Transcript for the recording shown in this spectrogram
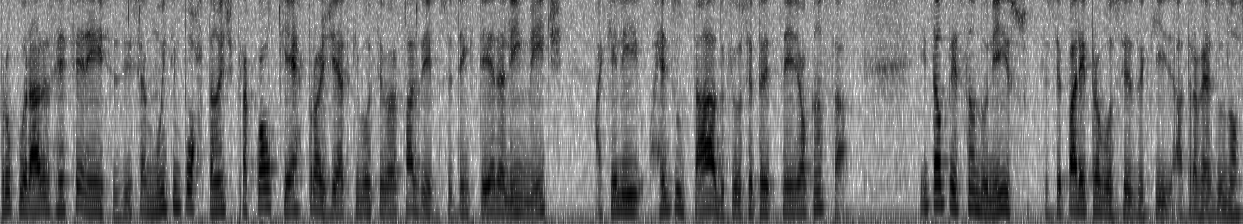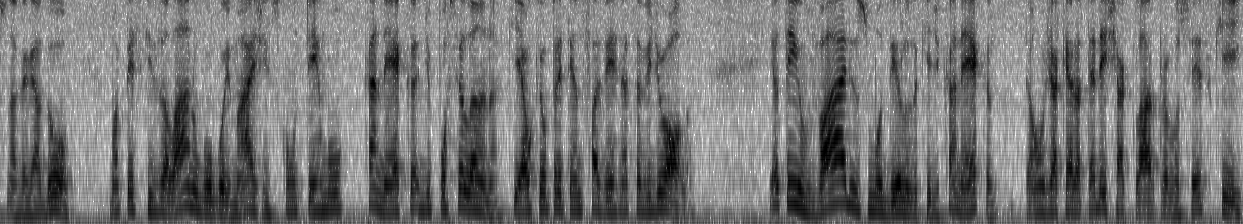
procurar as referências. Isso é muito importante para qualquer projeto que você vai fazer. Você tem que ter ali em mente aquele resultado que você pretende alcançar. Então pensando nisso, eu separei para vocês aqui através do nosso navegador uma pesquisa lá no Google Imagens com o termo caneca de porcelana, que é o que eu pretendo fazer nessa videoaula. Eu tenho vários modelos aqui de caneca, então já quero até deixar claro para vocês que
